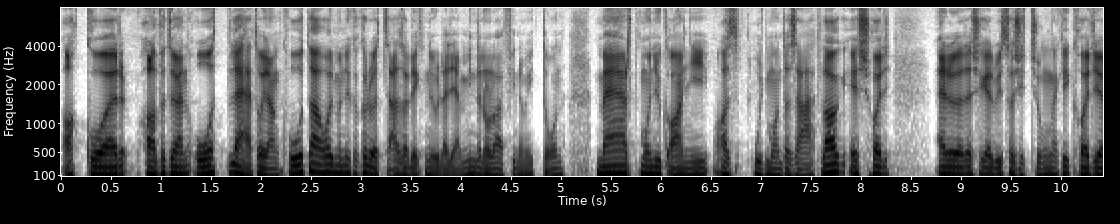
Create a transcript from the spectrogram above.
akkor alapvetően ott lehet olyan kvóta, hogy mondjuk akkor 5% nő legyen minden olajfinomítón, mert mondjuk annyi az úgymond az átlag, és hogy előledeséget biztosítsunk nekik, hogy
